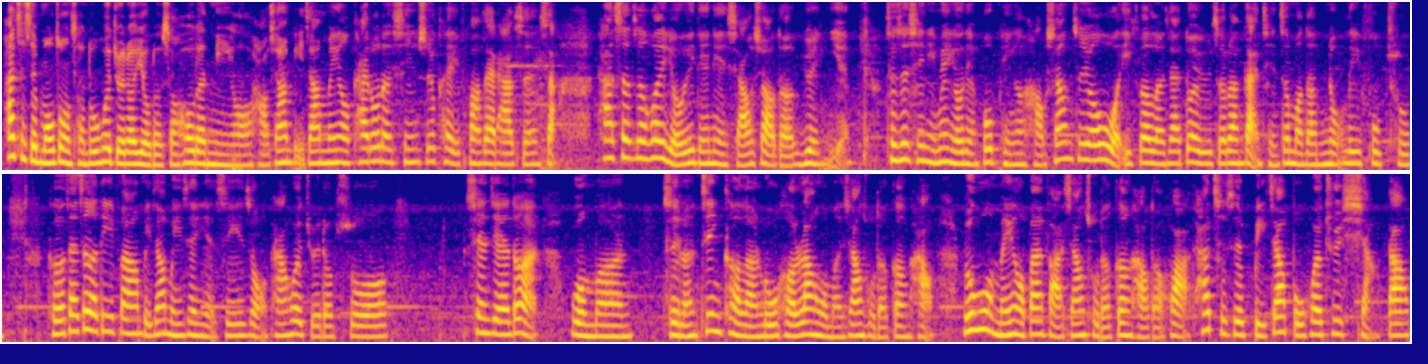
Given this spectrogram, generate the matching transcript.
他其实某种程度会觉得有的时候的你哦，好像比较没有太多的心思可以放在他身上。他甚至会有一点点小小的怨言，甚至心里面有点不平衡，好像只有我一个人在对于这段感情这么的努力付出。可是在这个地方比较明显，也是一种他会觉得说，现阶段我们。只能尽可能如何让我们相处得更好。如果没有办法相处得更好的话，他其实比较不会去想到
